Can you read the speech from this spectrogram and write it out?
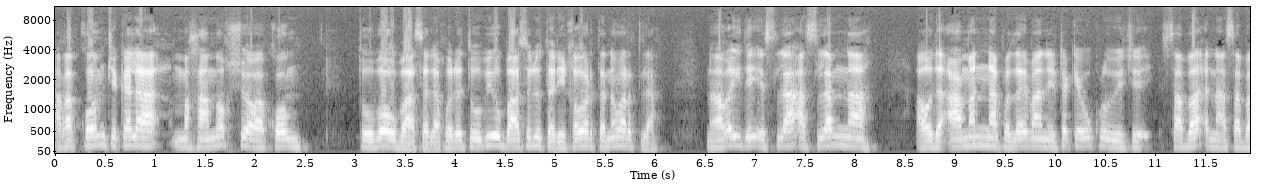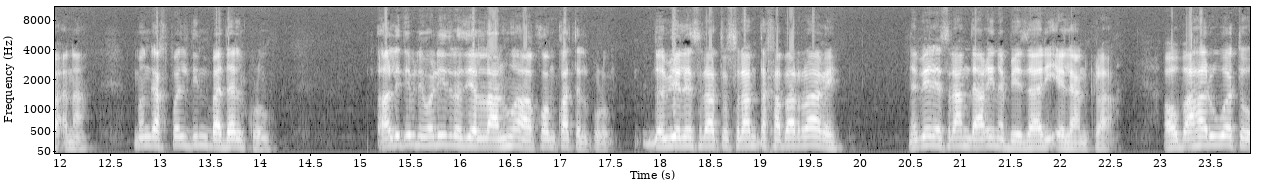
هغه قوم چې کله مخامخ شو هغه قوم توبه و باسله خو د توبې و باسلو طریقه ورته نه ورتله. نو هغه د اصلاح اسلم نه او د امن نه په ځای باندې ټکه وکړو چې سبا نه سبا نه. خپل دین بدل کړو. خالد ابن ولید رضی الله عنه هغه قوم قتل کړو. نبی علیہ الصلوۃ والسلام ته خبر راغی. نبی علیہ السلام داغې نه بیزاری اعلان کړه. او بهر وته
